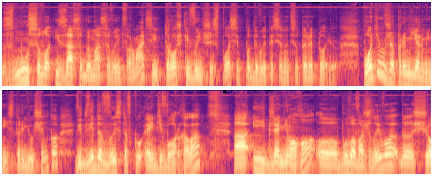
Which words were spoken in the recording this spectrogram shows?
змусило і засоби масової інформації трошки в інший спосіб подивитися на цю територію. Потім вже прем'єр-міністр Ющенко відвідав виставку Енді Воргала, і для нього було важливо, е, що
